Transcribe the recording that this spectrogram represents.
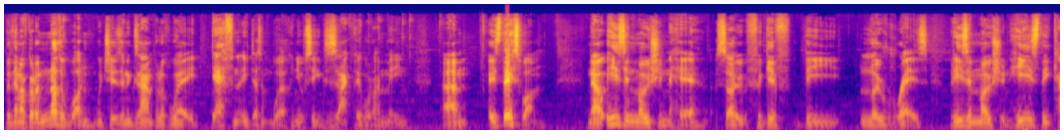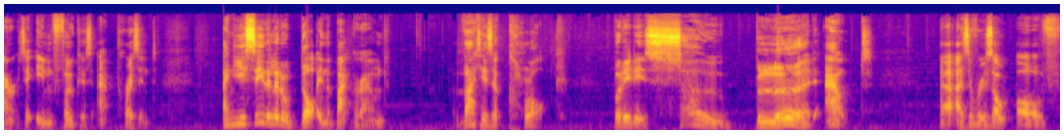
But then I've got another one, which is an example of where it definitely doesn't work, and you'll see exactly what I mean, um, is this one. Now, he's in motion here, so forgive the low res, but he's in motion. He's the character in focus at present. And you see the little dot in the background? That is a clock but it is so blurred out uh, as a result of,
